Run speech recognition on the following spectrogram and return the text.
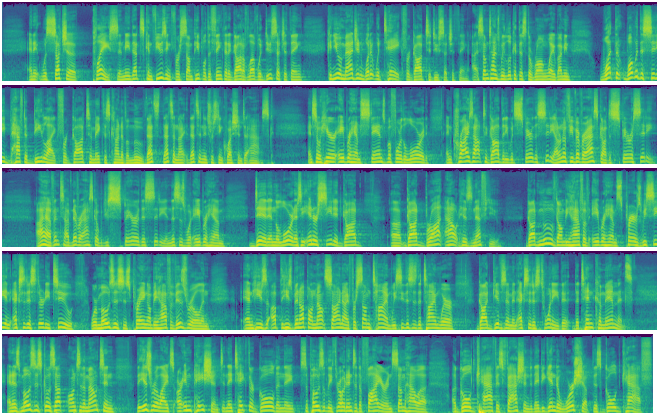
And it was such a place. I mean, that's confusing for some people to think that a God of love would do such a thing. Can you imagine what it would take for God to do such a thing? Sometimes we look at this the wrong way. I mean, what, the, what would the city have to be like for God to make this kind of a move? That's, that's, a, that's an interesting question to ask. And so here, Abraham stands before the Lord and cries out to God that he would spare the city. I don't know if you've ever asked God to spare a city. I haven't. I've never asked God, would you spare this city? And this is what Abraham did. And the Lord, as he interceded, God, uh, God brought out his nephew. God moved on behalf of Abraham's prayers. We see in Exodus 32 where Moses is praying on behalf of Israel and and he's up he's been up on Mount Sinai for some time. We see this is the time where God gives him in Exodus 20 the, the 10 commandments. And as Moses goes up onto the mountain, the Israelites are impatient and they take their gold and they supposedly throw it into the fire and somehow a, a gold calf is fashioned and they begin to worship this gold calf.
